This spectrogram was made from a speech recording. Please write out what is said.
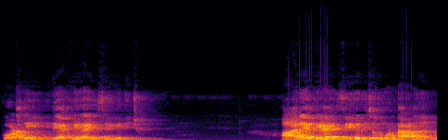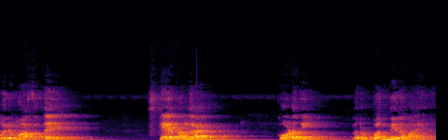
കോടതി രേഖയായി സ്വീകരിച്ചു. ആ രേഖയായി സ്വീകരിച്ചത് കൊണ്ടാണ് ഒരു മാസത്തെ സ്റ്റേ നൽകാൻ കോടതി നിർബന്ധിതമായത്.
